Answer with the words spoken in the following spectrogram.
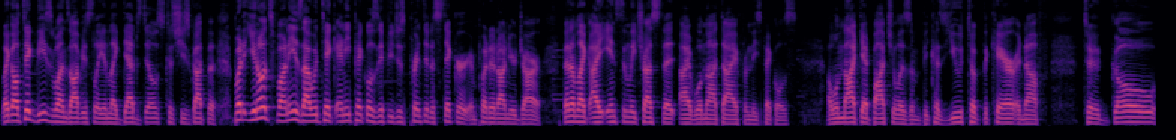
Like, I'll take these ones, obviously, and like Deb's Dills because she's got the. But you know what's funny is I would take any pickles if you just printed a sticker and put it on your jar. Then I'm like, I instantly trust that I will not die from these pickles. I will not get botulism because you took the care enough to go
